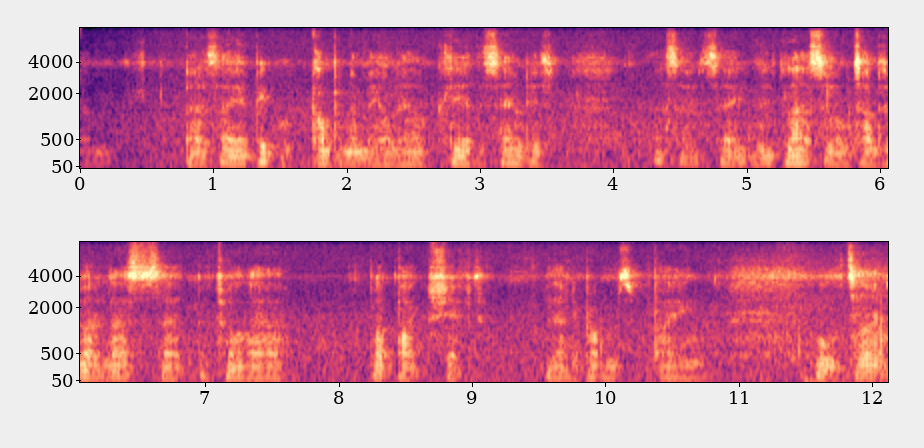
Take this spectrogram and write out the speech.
Um, but I say people compliment me on how clear the sound is. So it's, uh, it lasts a long time as well. It lasts a 12-hour blood bike shift without any problems playing all the time,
